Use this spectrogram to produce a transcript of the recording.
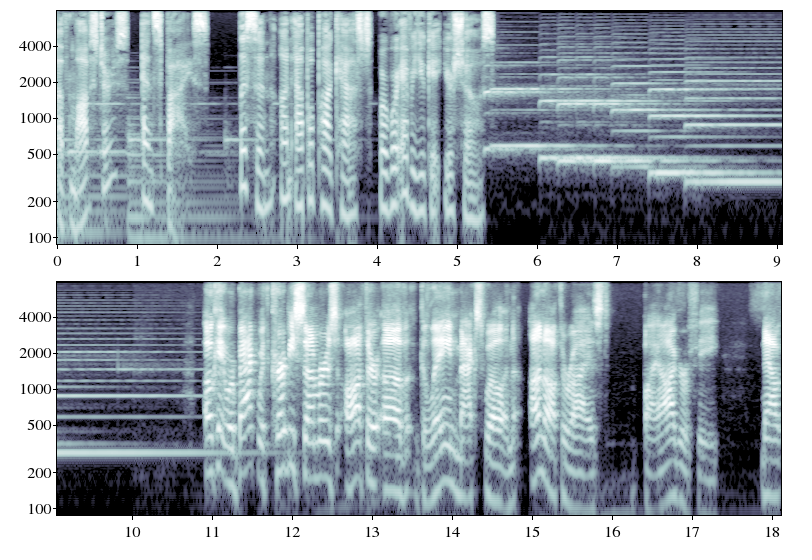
of mobsters and spies. Listen on Apple Podcasts or wherever you get your shows. Okay, we're back with Kirby Sommers, author of Ghislaine Maxwell, an unauthorized biography. Now,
